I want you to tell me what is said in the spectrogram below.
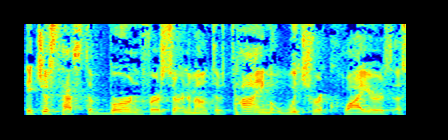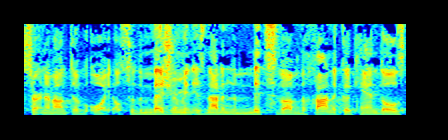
It just has to burn for a certain amount of time, which requires a certain amount of oil. So the measurement is not in the mitzvah of the Hanukkah candles,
